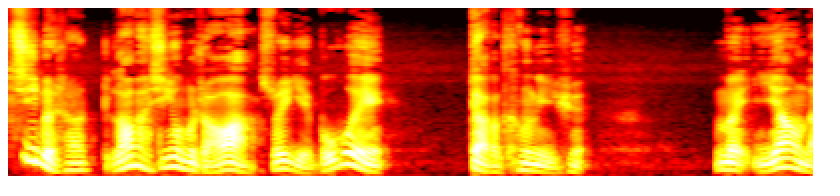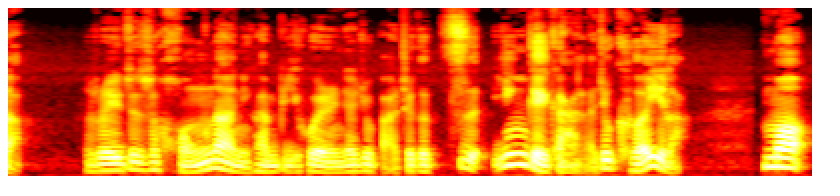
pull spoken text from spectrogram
基本上老百姓用不着啊，所以也不会掉到坑里去。那么一样的，所以这是红呢。你看避讳，人家就把这个字音给改了就可以了。那么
